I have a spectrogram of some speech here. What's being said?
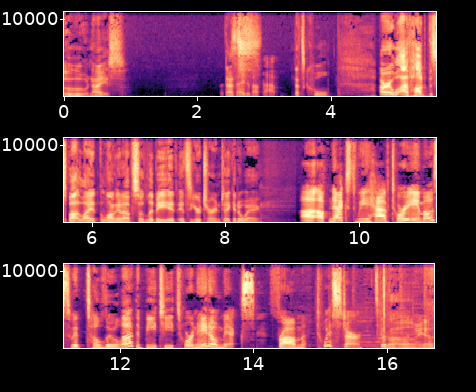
Ooh, nice. That's Excited about that. That's cool. All right, well, I've hogged the spotlight long enough, so Libby, it, it's your turn. Take it away. Uh, up next, we have Tori Amos with Talula, the BT Tornado mix from Twister. Let's go to a Oh, clip. yeah.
